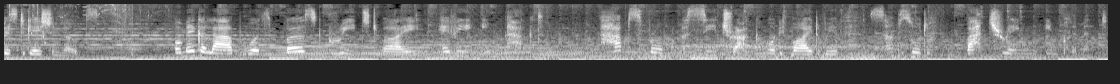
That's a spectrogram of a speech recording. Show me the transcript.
Investigation notes. Omega Lab was first breached by heavy impact, perhaps from a sea truck modified with some sort of battering implement.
